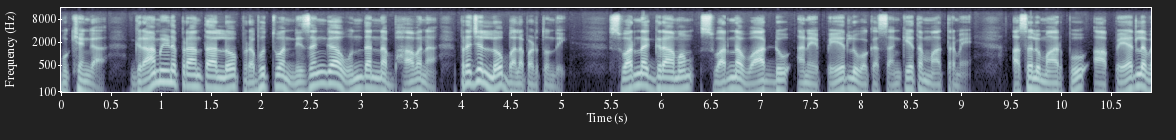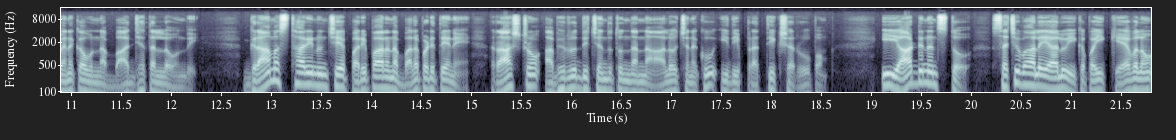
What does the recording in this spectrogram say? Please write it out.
ముఖ్యంగా గ్రామీణ ప్రాంతాల్లో ప్రభుత్వం నిజంగా ఉందన్న భావన ప్రజల్లో బలపడుతుంది. స్వర్ణగ్రామం స్వర్ణ వార్డు అనే పేర్లు ఒక సంకేతం మాత్రమే. అసలు మార్పు ఆ పేర్ల వెనక ఉన్న బాధ్యతల్లో ఉంది. గ్రామస్థాయి నుంచే పరిపాలన బలపడితేనే రాష్ట్రం అభివృద్ధి చెందుతుందన్న ఆలోచనకు ఇది ప్రత్యక్ష రూపం. ఈ ఆర్డినెన్స్తో సచివాలయాలు ఇకపై కేవలం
